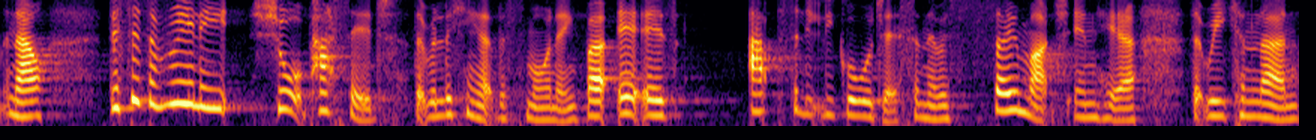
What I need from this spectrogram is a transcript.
Now, This is a really short passage that we're looking at this morning, but it is absolutely gorgeous, and there is so much in here that we can learn.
